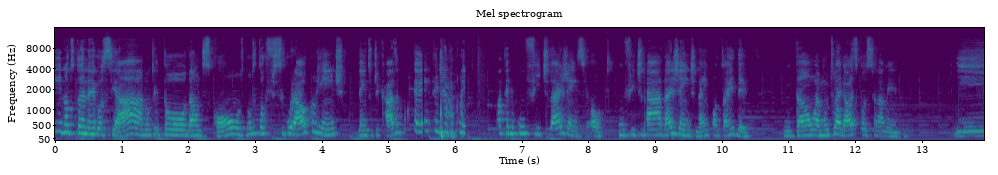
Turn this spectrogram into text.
e não tentou negociar, não tentou dar um desconto, não tentou segurar o cliente dentro de casa, porque entendia que o cliente está tendo com o fit da agência, ou com o fit da, da gente, né, enquanto RD. Então, é muito legal esse posicionamento. E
